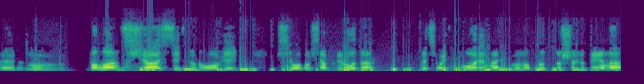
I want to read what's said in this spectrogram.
е, ну, баланс щастя, здоров'я і всього, вся природа для цього і створена. Воно просто, що людина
